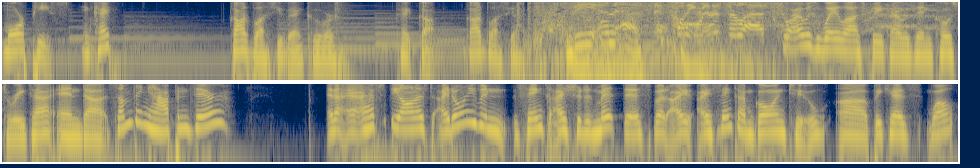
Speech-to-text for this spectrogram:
more peace. Okay. God bless you, Vancouver. Okay, God, God bless you. BNS in 20 minutes or less. So I was away last week. I was in Costa Rica, and uh, something happened there. And I, I, have to be honest, I don't even think I should admit this, but I, I think I'm going to, uh, because well,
